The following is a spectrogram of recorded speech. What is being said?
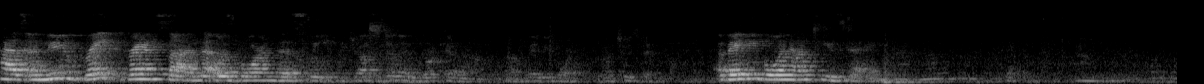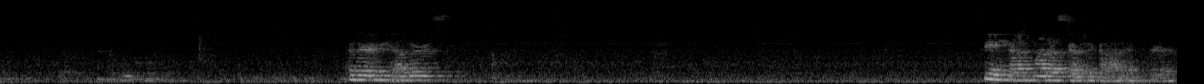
has a new great grandson that was born this week. Justin and Brooke had a, a baby boy on Tuesday. a baby boy on Tuesday. Are there any others? Seeing none, let us go to God in prayer.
